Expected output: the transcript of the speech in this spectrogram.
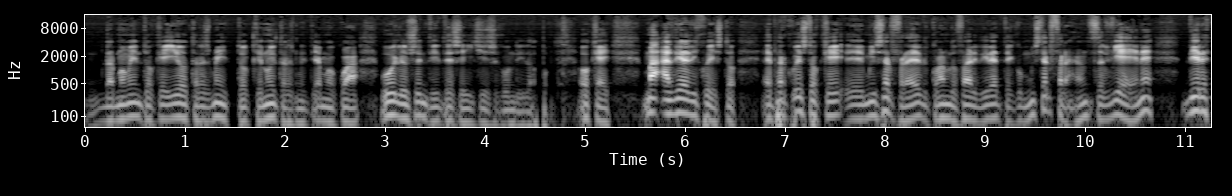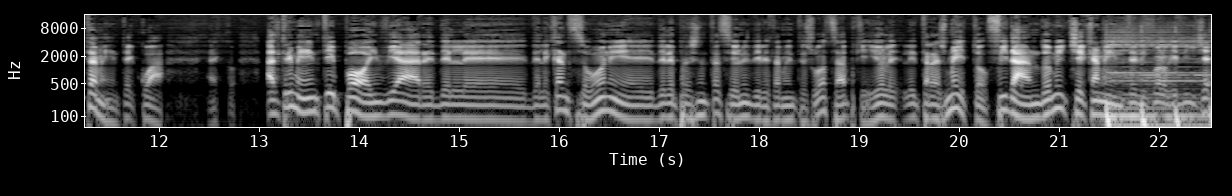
dal momento che io trasmetto, che noi trasmettiamo qua, voi lo sentite 16 secondi dopo. Ok, ma al di là di questo, è per questo che eh, Mr. Fred, quando fa le dirette con Mr. Franz, viene direttamente qua. Ecco. Altrimenti può inviare delle, delle canzoni e delle presentazioni direttamente su WhatsApp che io le, le trasmetto fidandomi ciecamente di quello che dice.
